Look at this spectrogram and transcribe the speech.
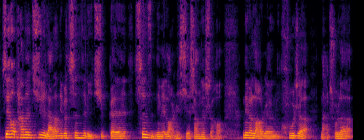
最后他们去来到那个村子里去跟村子那位老人协商的时候，那个老人哭着拿出了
